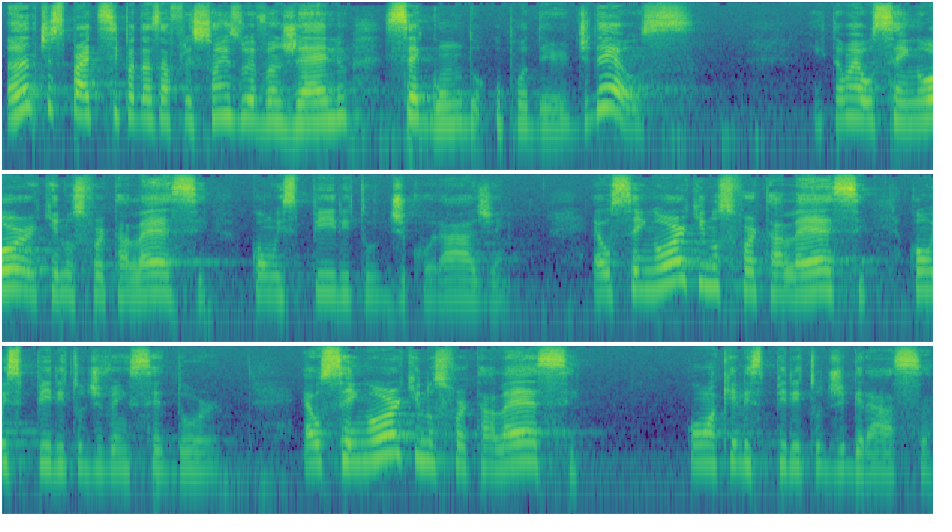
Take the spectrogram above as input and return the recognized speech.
Antes participa das aflições do Evangelho, segundo o poder de Deus. Então, é o Senhor que nos fortalece com o espírito de coragem. É o Senhor que nos fortalece com o espírito de vencedor. É o Senhor que nos fortalece com aquele espírito de graça.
